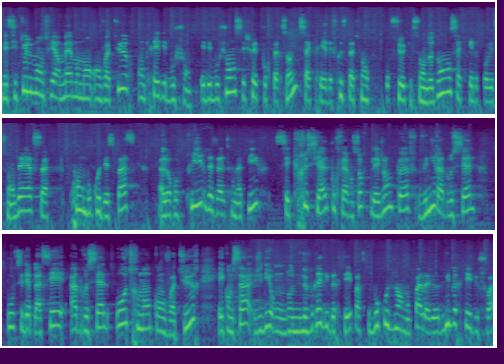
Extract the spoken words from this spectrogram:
Mais si tout le monde fait en même moment en voiture, on crée des bouchons. Et des bouchons, c'est chouette pour personne. Ça crée des frustrations pour ceux qui sont dedans, ça crée de pollution d'air, ça prend beaucoup d'espace. Alors offrir des alternatives, c'est crucial pour faire en sorte que les gens peuvent venir à Bruxelles ou se déplacer à Bruxelles autrement qu'en voiture. Et comme ça, je dis, on donne une vraie liberté parce que beaucoup de gens n'ont pas la liberté du choix.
